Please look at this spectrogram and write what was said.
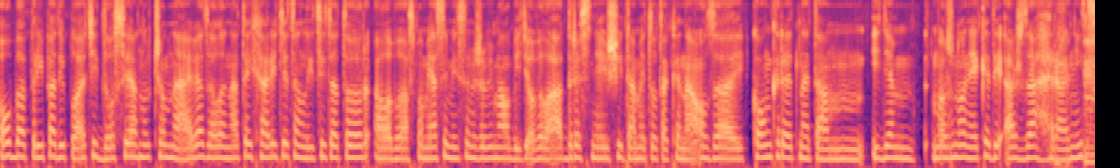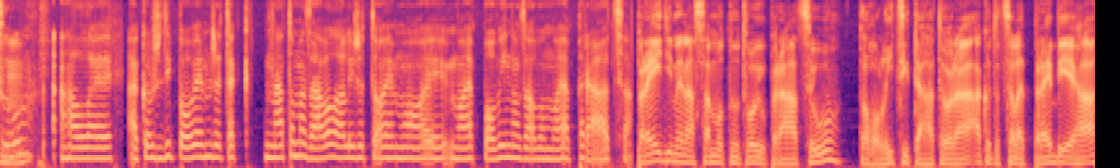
oba prípady platí dosiahnuť čo najviac, ale na tej charite ten licitátor, alebo aspoň ja si myslím, že by mal byť oveľa adresnejší, tam je to také naozaj konkrétne, tam idem možno niekedy až za hranicu, mm-hmm. ale ako vždy poviem, že tak na to ma zavolali, že to je môj, moja povinnosť alebo moja práca. Prejdime na samotnú tvoju prácu, toho licitátora, ako to celé prebieha,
